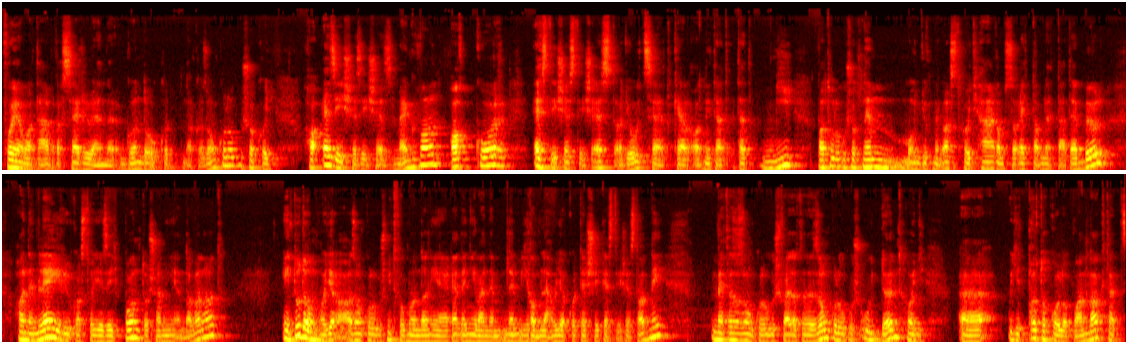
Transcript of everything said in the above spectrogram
folyamatábra szerűen gondolkodnak az onkológusok, hogy ha ez és ez és ez megvan, akkor ezt és ezt és ezt a gyógyszert kell adni. Tehát, tehát mi patológusok nem mondjuk meg azt, hogy háromszor egy tablettát ebből, hanem leírjuk azt, hogy ez egy pontosan ilyen daganat. Én tudom, hogy az onkológus mit fog mondani erre, de nyilván nem, nem írom le, hogy akkor tessék ezt és ezt adni, mert ez az onkológus feladat. Az onkológus úgy dönt, hogy uh, ugye protokollok vannak, tehát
